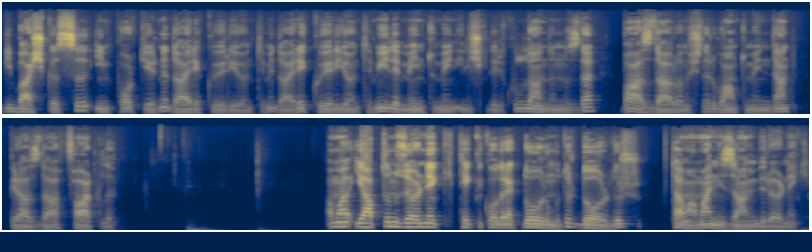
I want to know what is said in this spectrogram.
bir başkası import yerine direct query yöntemi. Direct query yöntemi ile many to many ilişkileri kullandığımızda bazı davranışları one to many'den biraz daha farklı. Ama yaptığımız örnek teknik olarak doğru mudur? Doğrudur tamamen nizami bir örnek.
